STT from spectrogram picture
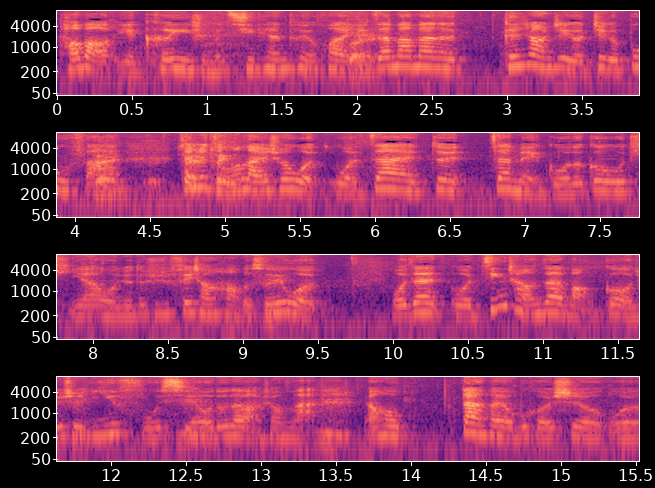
淘宝也可以什么七天退换，也在慢慢的跟上这个这个步伐。对对。但是总的来说，我我在对在美国的购物体验，我觉得是非常好的，所以我我在我经常在网购，就是衣服鞋我都在网上买，嗯。然后。但凡有不合适，我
